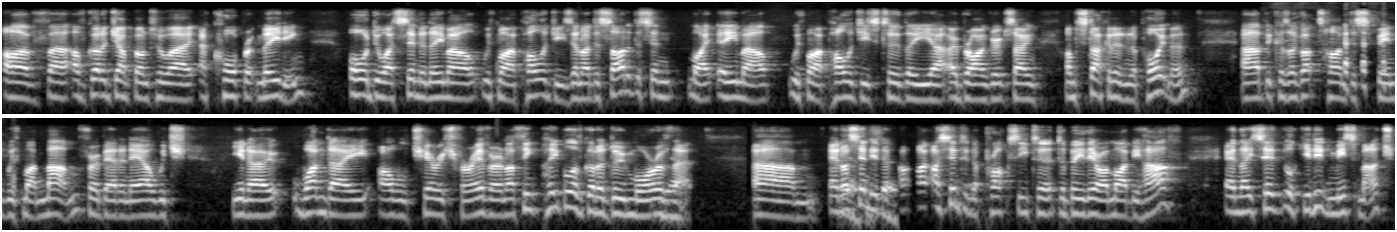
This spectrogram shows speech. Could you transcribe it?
I've uh, I've got to jump onto a, a corporate meeting? Or do I send an email with my apologies? And I decided to send my email with my apologies to the uh, O'Brien Group saying I'm stuck at an appointment uh, because I got time to spend with my mum for about an hour, which, you know, one day I will cherish forever. And I think people have got to do more of yeah. that. Um, and yeah, I sent in a, I, I sent in a proxy to, to be there on my behalf, and they said, look, you didn't miss much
